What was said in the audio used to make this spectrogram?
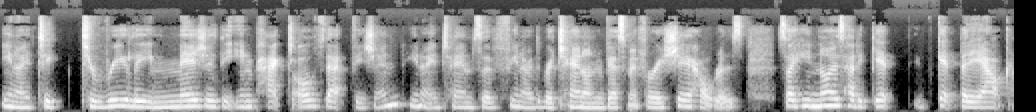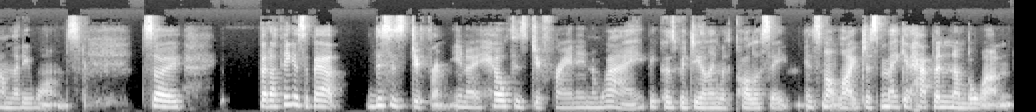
you know, to to really measure the impact of that vision, you know, in terms of, you know, the return on investment for his shareholders. So he knows how to get get the outcome that he wants. So, but I think it's about this is different, you know, health is different in a way because we're dealing with policy. It's not like just make it happen, number one.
